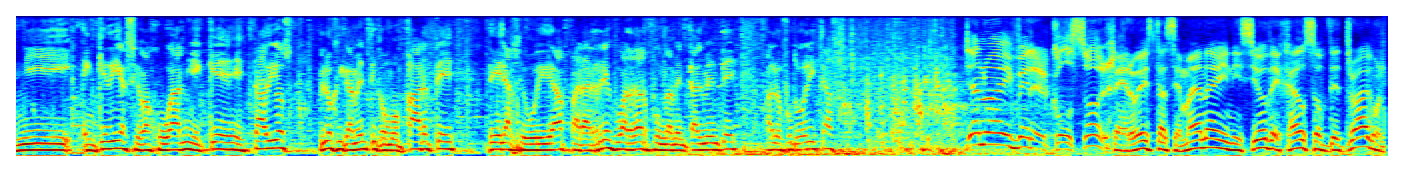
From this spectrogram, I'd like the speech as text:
ni en qué día se va a jugar ni en qué estadios, lógicamente como parte de la seguridad para resguardar fundamentalmente a los futbolistas. ya no hay Better Call Saul. Pero esta semana inició The House of the Dragon.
